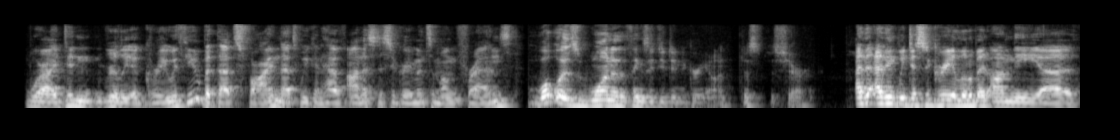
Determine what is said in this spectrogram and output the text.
where I didn't really agree with you, but that's fine. That's we can have honest disagreements among friends. What was one of the things that you didn't agree on? Just, just share. I, th- I think we disagree a little bit on the uh,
